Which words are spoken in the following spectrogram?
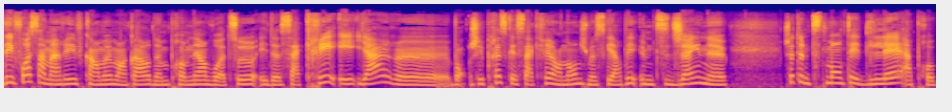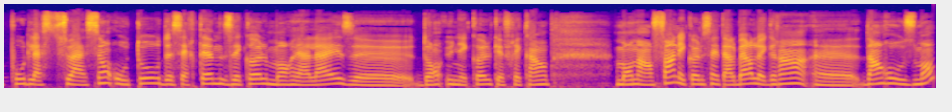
des fois, ça m'arrive quand même encore de me promener en voiture et de sacrer. Et hier, euh, bon, j'ai presque sacré en ondes. Je me suis gardé une petite gêne. Euh, j'ai une petite montée de lait à propos de la situation autour de certaines écoles montréalaises, euh, dont une école que fréquente mon enfant, l'école Saint-Albert-le-Grand euh, dans Rosemont.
